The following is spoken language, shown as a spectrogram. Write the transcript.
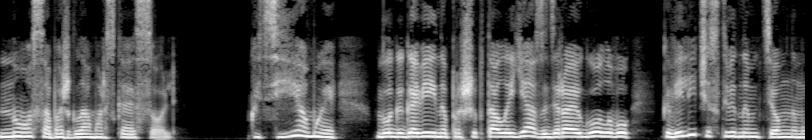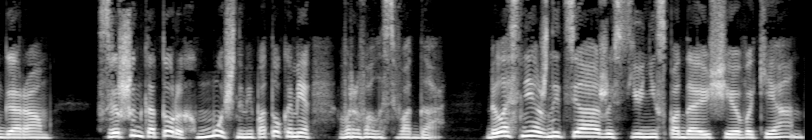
нос обожгла морская соль. «Где мы?» — благоговейно прошептала я, задирая голову к величественным темным горам, с вершин которых мощными потоками вырывалась вода, белоснежной тяжестью не спадающая в океан.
